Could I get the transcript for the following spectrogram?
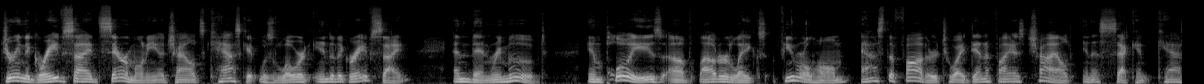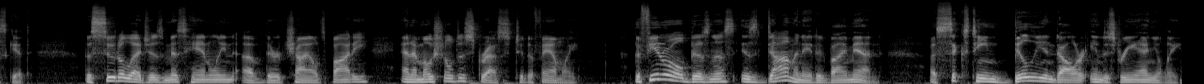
During the graveside ceremony, a child's casket was lowered into the gravesite and then removed. Employees of Louder Lakes Funeral Home asked the father to identify his child in a second casket. The suit alleges mishandling of their child's body and emotional distress to the family. The funeral business is dominated by men, a $16 billion industry annually.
